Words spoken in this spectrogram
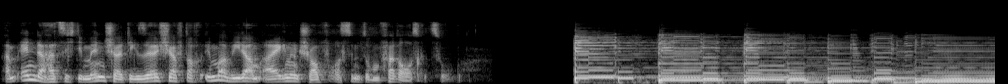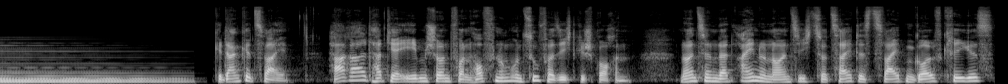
am Ende hat sich die Menschheit, die Gesellschaft auch immer wieder am eigenen Schopf aus dem Sumpf herausgezogen. Gedanke 2. Harald hat ja eben schon von Hoffnung und Zuversicht gesprochen. 1991, zur Zeit des Zweiten Golfkrieges,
